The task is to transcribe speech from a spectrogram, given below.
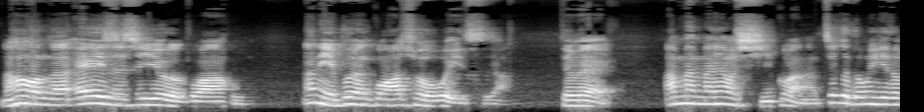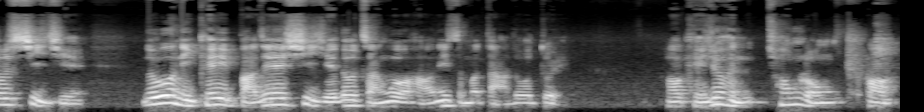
然后呢，ASC 又有刮胡，那你也不能刮错位置啊，对不对？啊，慢慢要习惯啊，这个东西都是细节。如果你可以把这些细节都掌握好，你怎么打都对。OK，就很从容哦，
